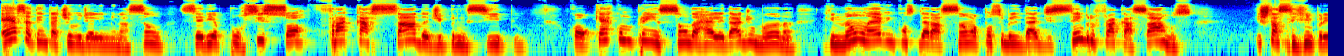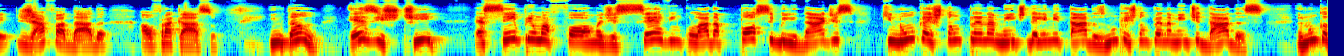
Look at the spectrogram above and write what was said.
Essa tentativa de eliminação seria por si só fracassada de princípio. Qualquer compreensão da realidade humana que não leve em consideração a possibilidade de sempre fracassarmos está sempre já fadada ao fracasso. Então, existir é sempre uma forma de ser vinculada a possibilidades que nunca estão plenamente delimitadas, nunca estão plenamente dadas. Eu nunca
